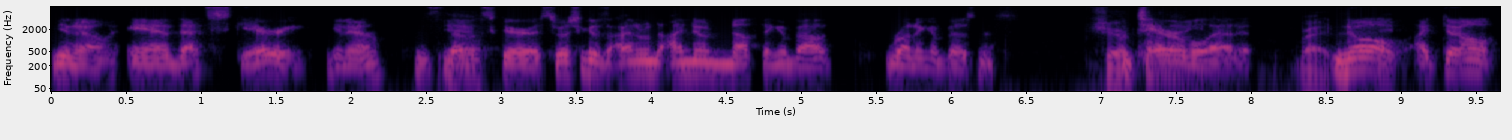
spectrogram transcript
you know, and that's scary, you know, yeah. that was scary, especially because I don't, I know nothing about running a business. Sure. I'm terrible at it. Right. No, I don't.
